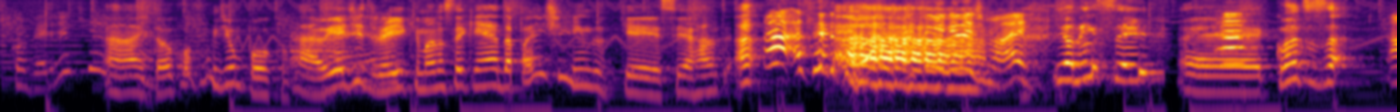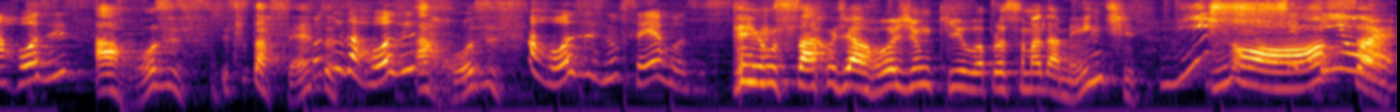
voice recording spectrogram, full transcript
Ficou verde aqui. Ah, então eu confundi um pouco. Ah, eu ia de Drake, mas não sei quem é, dá pra gente indo. Porque se errar não tem... Ah, Ah, acertou. Esse engana é demais. e eu nem sei. É, quantos a- Arrozes. arrozes? Isso tá certo? Quantos arrozes? Arrozes? Arrozes? Não sei arrozes. Tem um saco de arroz de um quilo aproximadamente? Vixe, Nossa! senhor.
